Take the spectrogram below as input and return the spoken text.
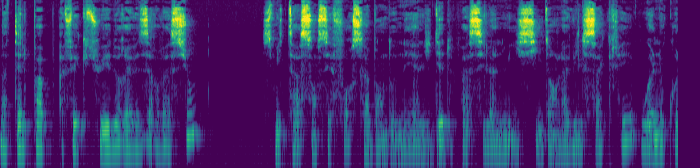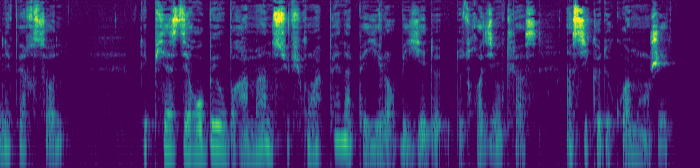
N'a-t-elle pas effectué de réservation? Smita sent ses forces abandonner à l'idée de passer la nuit ici, dans la ville sacrée, où elle ne connaît personne. Les pièces dérobées aux brahmanes suffiront à peine à payer leur billet de, troisième classe, ainsi que de quoi manger.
